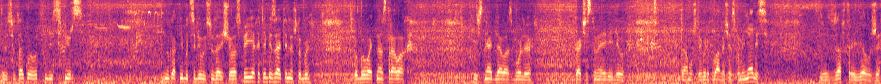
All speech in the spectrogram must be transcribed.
То есть вот такой вот здесь пирс. Ну, как-нибудь соберусь сюда еще раз приехать обязательно, чтобы побывать на островах и снять для вас более качественное видео. Потому что, я говорю, планы сейчас поменялись. И завтра я уже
